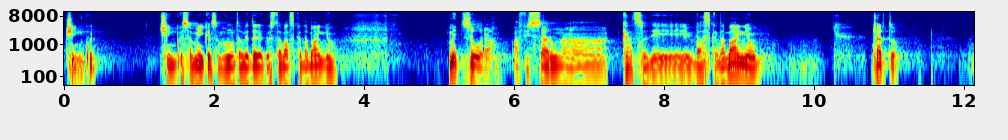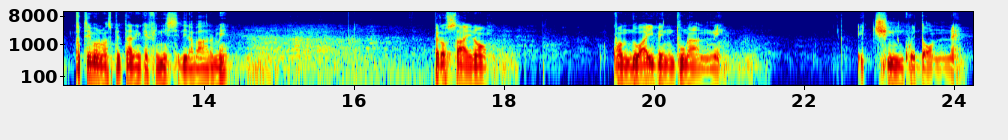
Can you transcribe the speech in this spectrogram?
cinque. Cinque sue amiche sono venute a vedere questa vasca da bagno, mezz'ora a fissare una cazzo di vasca da bagno. Certo, potevano aspettare che finissi di lavarmi, però sai, no, quando hai 21 anni e 5 donne,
